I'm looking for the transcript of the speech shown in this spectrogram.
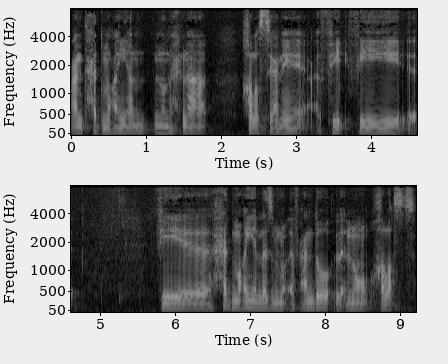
عند حد معين إنه نحن خلص يعني في في في حد معين لازم نوقف عنده لأنه خلص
